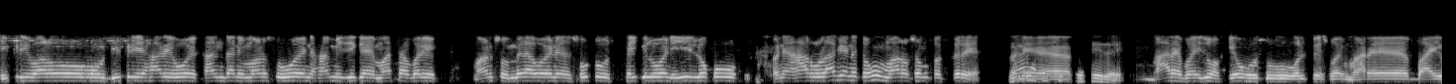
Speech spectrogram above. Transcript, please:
દીકરી વાળો દીકરી સારી હોય ખાનદાની માણસો હોય ને સામી જગ્યાએ માથા ભરી માણસો મેળ્યા હોય ને છૂટું થઈ ગયેલું હોય ને એ લોકો અને સારું લાગે ને તો હું મારો સંપર્ક કરે. અને મારે ભાઈ જો કેવું હતું અલ્પેશભાઈ મારે બાઈ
